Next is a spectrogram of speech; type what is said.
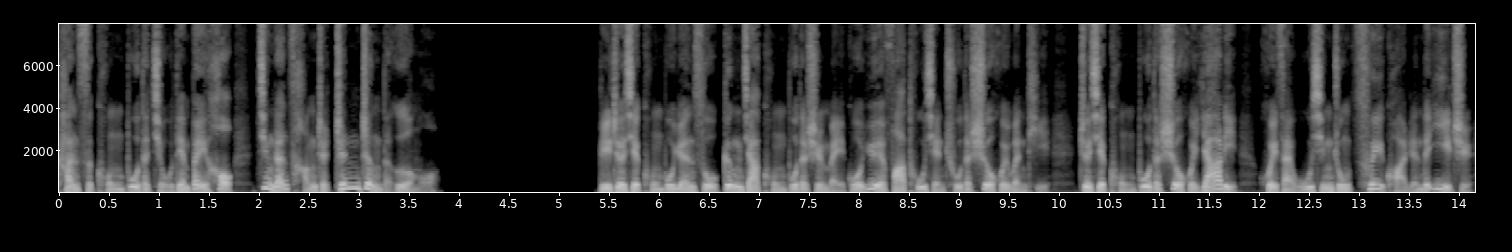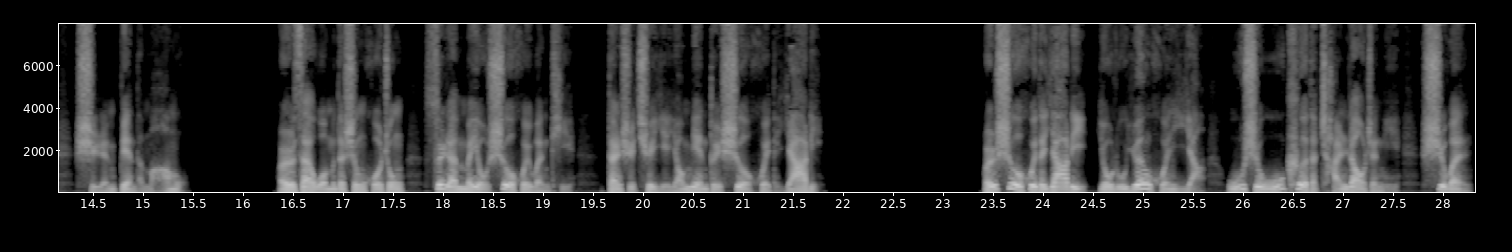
看似恐怖的酒店背后，竟然藏着真正的恶魔。比这些恐怖元素更加恐怖的是，美国越发凸显出的社会问题。这些恐怖的社会压力会在无形中摧垮人的意志，使人变得麻木。而在我们的生活中，虽然没有社会问题，但是却也要面对社会的压力。而社会的压力犹如冤魂一样，无时无刻的缠绕着你。试问，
